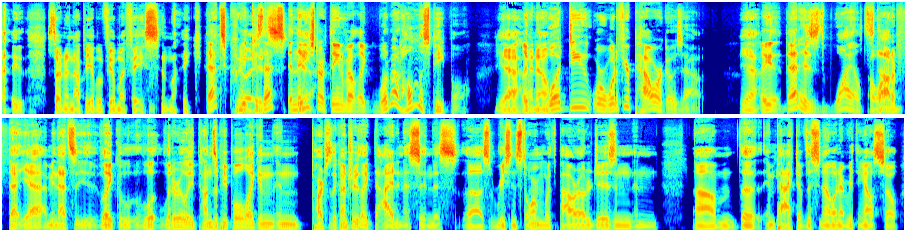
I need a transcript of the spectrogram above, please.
starting to not be able to feel my face and like That's you know, because that's and then yeah. you start thinking about like what about homeless people? yeah, Like I know, what do you or what if your power goes out? Yeah. Like, that is wild stuff. a lot of that yeah i mean that's like l- literally tons of people like in in parts of the country like died in this in this uh, recent storm with power outages and and um the impact of the snow and everything else so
